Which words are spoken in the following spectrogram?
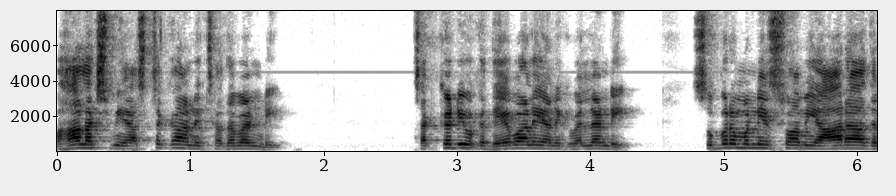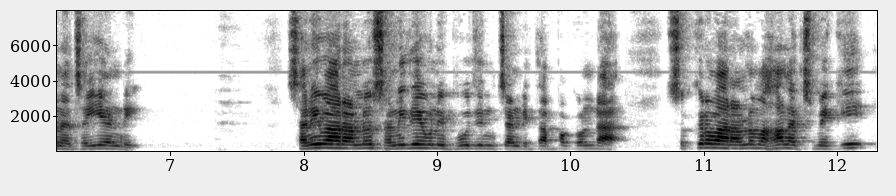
మహాలక్ష్మి అష్టకాన్ని చదవండి. చక్కటి ఒక దేవాలయానికి వెళ్ళండి. సుబ్రహ్మణ్య స్వామి ఆరాధన చెయ్యండి శనివారాల్లో శనిదేవుని పూజించండి తప్పకుండా. శుక్రవారాల్లో మహాలక్ష్మికి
